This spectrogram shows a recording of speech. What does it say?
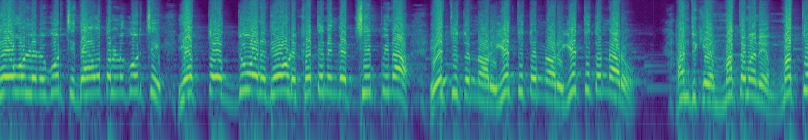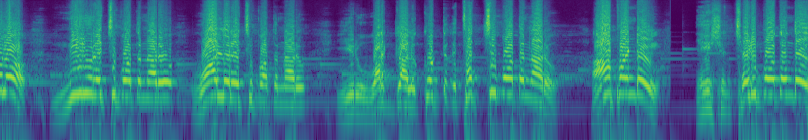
దేవుళ్ళను గూర్చి దేవతలను గూర్చి ఎత్తొద్దు అని దేవుడు కఠినంగా చెప్పినా ఎత్తుతున్నారు ఎత్తుతున్నారు ఎత్తుతున్నారు. అందుకే మతం అనే మత్తులో మీరు రెచ్చిపోతున్నారు వాళ్ళు రెచ్చిపోతున్నారు. ఇరు వర్గాలు కొట్టుకు చచ్చిపోతున్నారు. ఆపండి దేశం చెడిపోతుంది.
